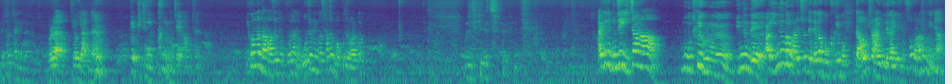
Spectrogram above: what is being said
몇 점 짜리인가요? 몰라요. 기억이 안 나요. 꽤 비중이 큰 문제예요. 아무튼 이것만 다 맞아도 거의 한 5점인가 4점 먹고 들어갈 걸? 문제 유출. 아니 근데 문제 있잖아. 뭐 어떻게 그러면은 있는데 아 있는 걸 가르쳤는데 내가 뭐 그게 뭐 나올 줄 알고 내가 이거 지금 수업을 하는 거겠냐?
